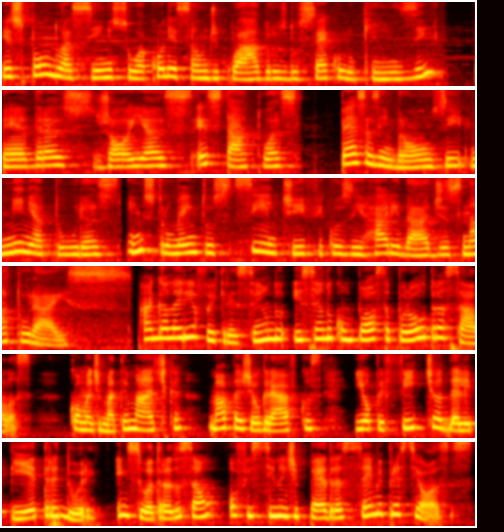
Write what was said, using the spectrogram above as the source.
expondo assim sua coleção de quadros do século XV, pedras, joias, estátuas, peças em bronze, miniaturas, instrumentos científicos e raridades naturais. A galeria foi crescendo e sendo composta por outras salas, como a de matemática, mapas geográficos e Opificio delle Pietre Dure, em sua tradução, Oficina de Pedras Semi-Preciosas.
